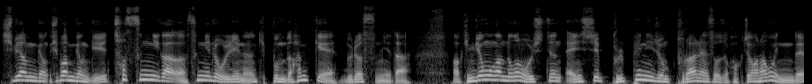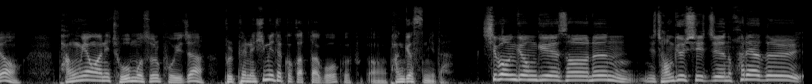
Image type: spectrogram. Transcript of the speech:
시범, 경, 시범 경기 첫 승리가 어, 승리를 올리는 기쁨도 함께 누렸습니다. 어, 김경문 감독은 올 시즌 NC 불펜이 좀 불안해서 좀 걱정을 하고 있는데요. 박명환이 좋은 모습을 보이자 불펜에 힘이 될 것 같다고 그, 어, 반겼습니다. 시범 경기에서는 정규 시즌 활약을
